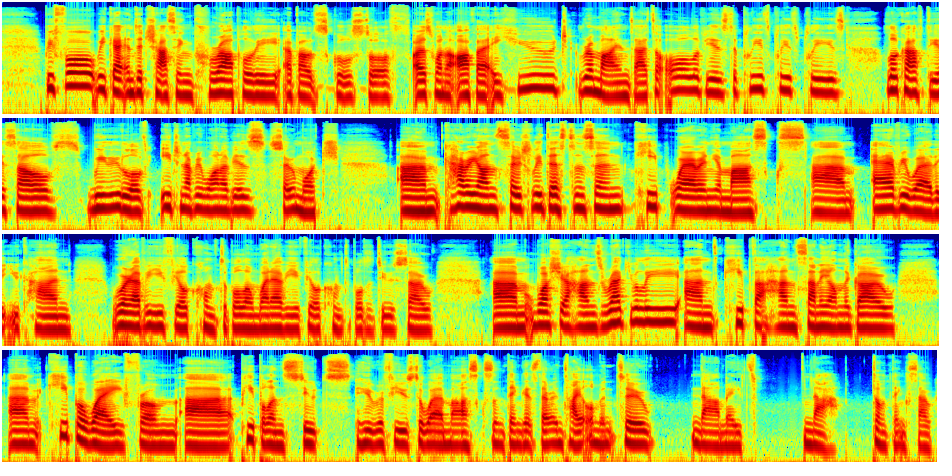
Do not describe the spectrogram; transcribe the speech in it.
before we get into chatting properly about school stuff, I just want to offer a huge reminder to all of you to please, please, please look after yourselves. Really love each and every one of you so much. Um, carry on socially distancing, keep wearing your masks um, everywhere that you can, wherever you feel comfortable and whenever you feel comfortable to do so. Um, wash your hands regularly and keep that hand sanitizer on the go. Um, keep away from uh, people in suits who refuse to wear masks and think it's their entitlement to. Nah, mate. Nah, don't think so.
